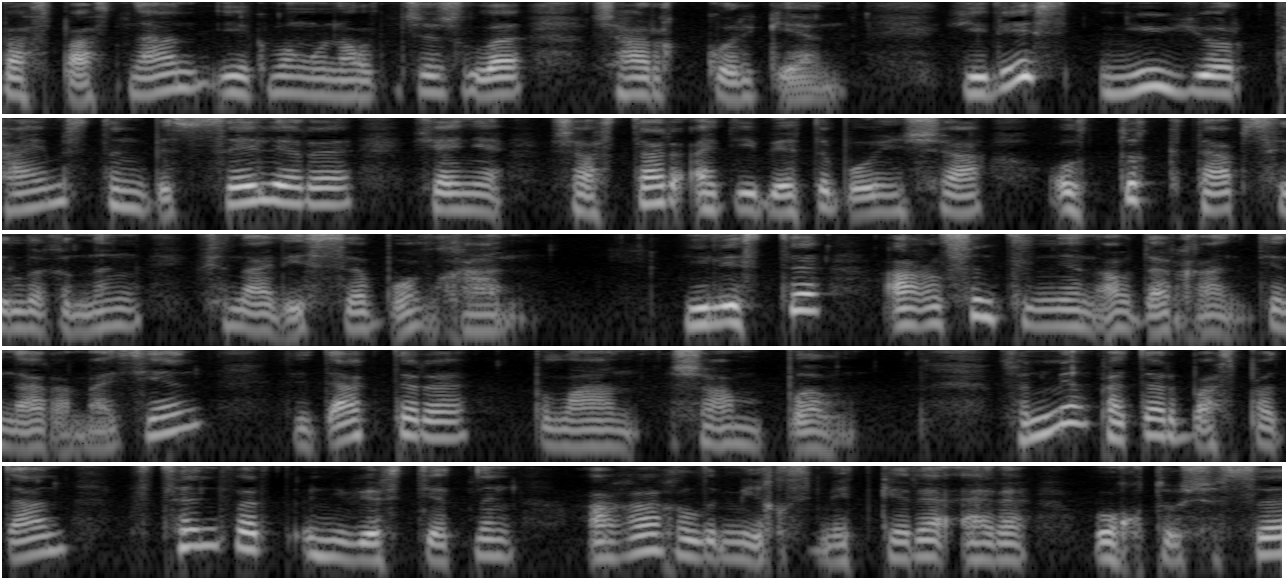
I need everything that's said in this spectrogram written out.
баспасынан 2016 жылы жарық көрген. Елес Нью-Йорк Таймстың бестселлері және жастар әдебиеті бойынша ұлттық кітап сыйлығының финалисі болған. Елесті ағылшын тілінен аударған Динара Мазен, редакторы Бұлан Жамбыл. Сонымен қатар баспадан Стэнфорд университетінің аға ғылыми қызметкері әрі оқытушысы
